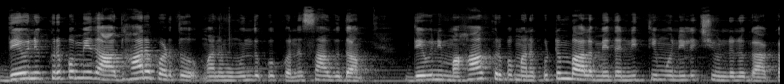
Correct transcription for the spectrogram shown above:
దేవుని కృప మీద ఆధారపడుతూ మనము ముందుకు కొనసాగుదాం. దేవుని మహాకృప మన కుటుంబాల మీద నిత్యము నిలిచి ఉండునుగాక.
